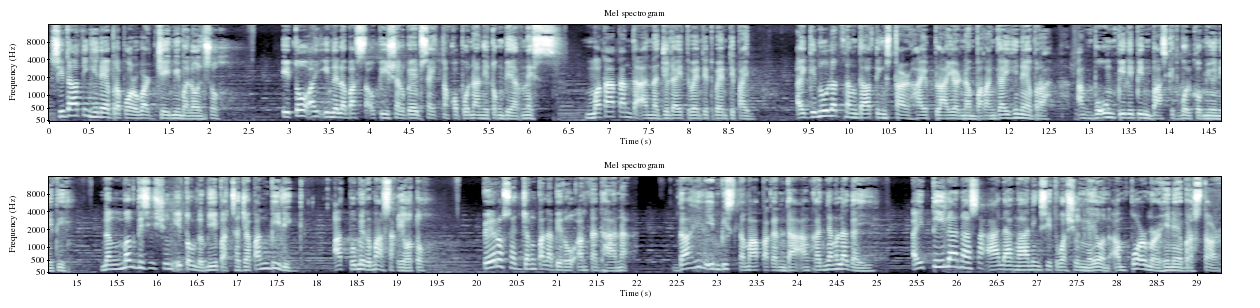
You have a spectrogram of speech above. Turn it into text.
si dating Hinebra forward Jamie Malonzo. Ito ay inilabas sa official website ng koponan nitong biyernes. Matatandaan na July 2025 ay ginulat ng dating star high flyer ng Barangay Hinebra ang buong Philippine basketball community nang magdesisyon itong lumipat sa Japan B-League at pumirma sa Kyoto. Pero sadyang palabiro ang tadhana dahil imbis na mapaganda ang kanyang lagay ay tila nasa alanganing sitwasyon ngayon ang former Hinebra star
